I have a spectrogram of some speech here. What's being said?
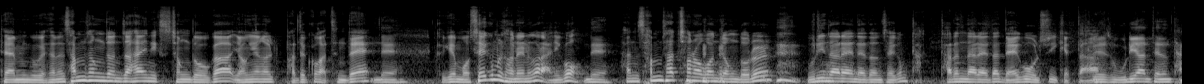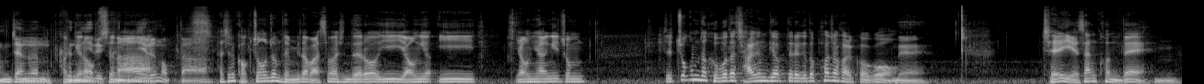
대한민국에서는 삼성전자, 하이닉스 정도가 영향을 받을 것 같은데 네. 그게 뭐 세금을 더 내는 건 아니고 네. 한 3, 4천억 원 정도를 우리나라에 내던 세금 다, 다른 나라에다 내고 올 수 있겠다. 그래서 우리한테는 당장은 음, 큰, 관계는 일, 없으나 큰 일은 없다. 사실 걱정은 좀 됩니다. 말씀하신 대로 이 영향 이 영향이 좀 조금 더 그보다 작은 기업들에게도 퍼져갈 거고 네. 제 예상컨대 음.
